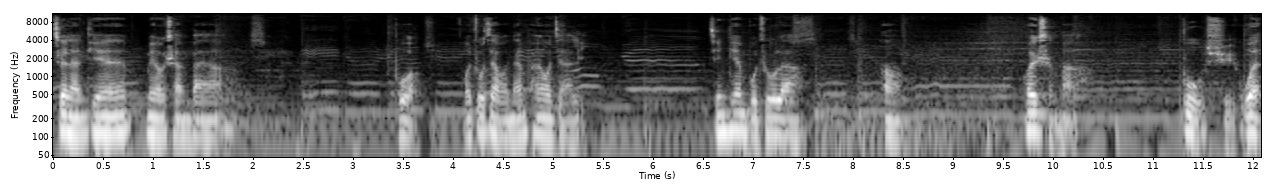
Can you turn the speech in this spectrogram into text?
这两天没有上班啊？不，我住在我男朋友家里。今天不住了？嗯。为什么？不许问。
